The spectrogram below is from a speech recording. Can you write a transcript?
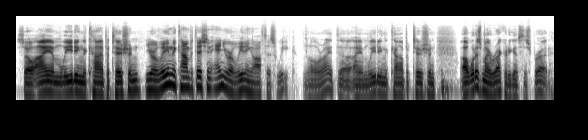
So I am leading the competition. You are leading the competition, and you are leading off this week. All right. Uh, I am leading the competition. Uh, what is my record against the spread?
